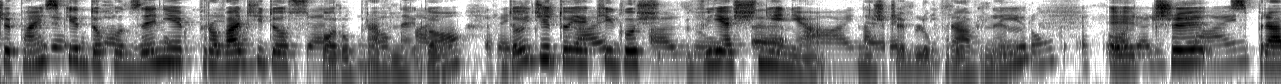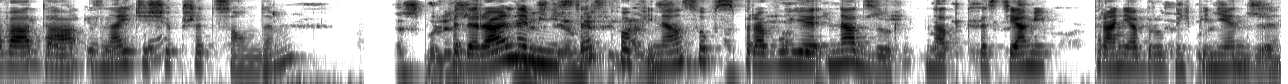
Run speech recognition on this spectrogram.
Czy pańskie dochodzenie prowadzi do sporu prawnego? Dojdzie do jakiegoś wyjaśnienia na szczeblu prawnym? E, Czy sprawa ta znajdzie się przed sądem? Federalne Ministerstwo Finansów sprawuje nadzór nad kwestiami prania brudnych pieniędzy.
